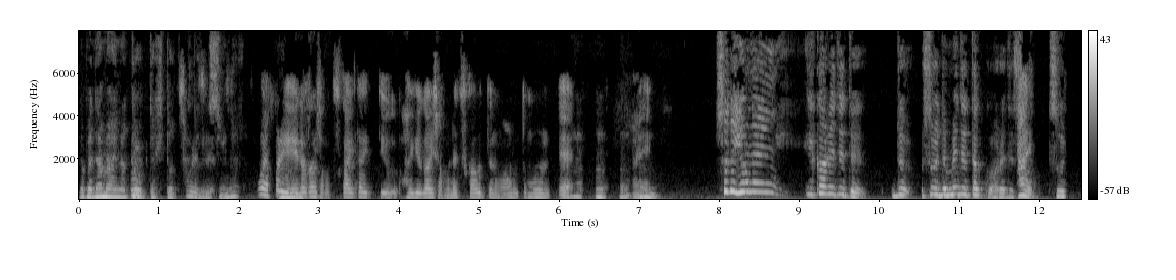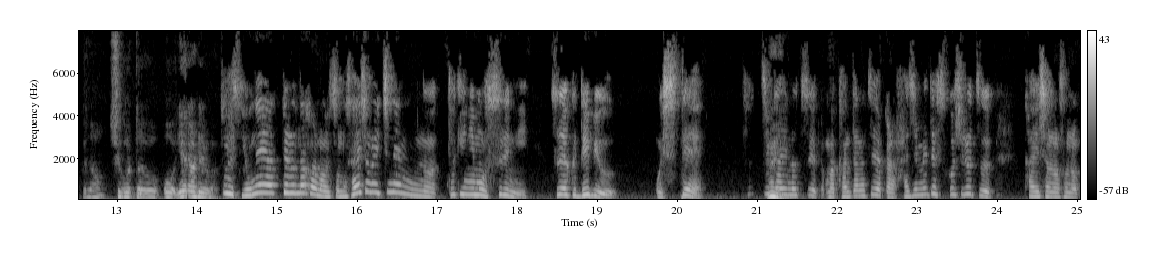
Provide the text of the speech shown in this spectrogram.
やっぱり名前の通った人ってことですよね。をやっぱり映画会社も使いたいっていう、俳優会社もね、使うっていうのがあると思うんで、うん。うん。うん。はい。それで4年行かれてて、で、それでめでたくあれですか、はい通訳の仕事をやられるわけそうです。4年やってる中の、その最初の1年の時にもうすでに通訳デビューをして、次回の通訳、まあ簡単な通訳から始めて少しずつ会社のその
